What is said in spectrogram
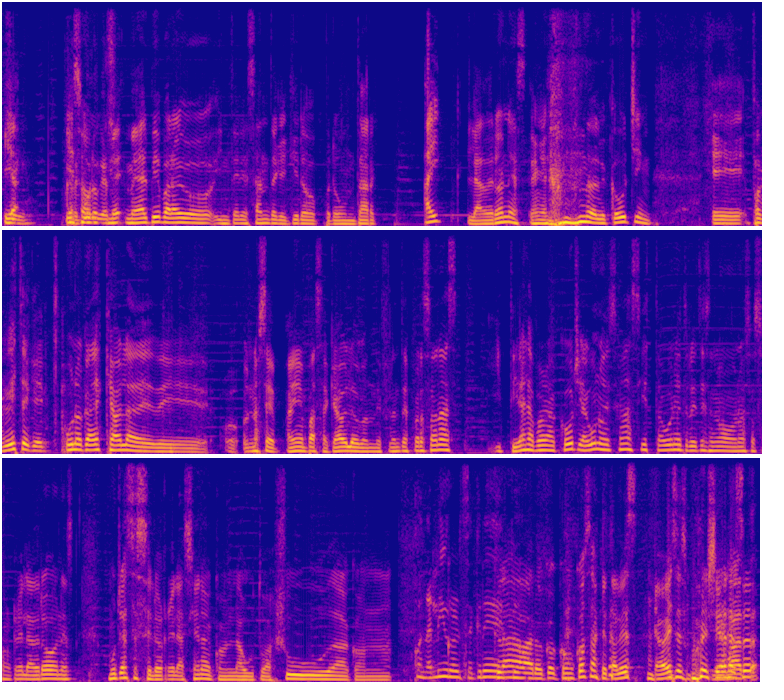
Y, sí. y eso que me da el pie para algo interesante que quiero preguntar. ¿Hay ladrones en el mundo del coaching? Eh, porque viste que uno cada vez que habla de, de- o- no sé, a mí me pasa que hablo con diferentes personas y tirás la palabra coach y algunos dicen, ah, sí, está bueno, y otros dicen, no, no, esos son re ladrones. Muchas veces se lo relaciona con la autoayuda, con... Con el libro El Secreto. Claro, con, con cosas que tal vez a veces pueden llegar a ser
